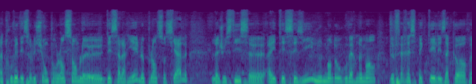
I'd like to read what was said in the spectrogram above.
à trouver des solutions pour l'ensemble euh, des salariés. Le plan social, la justice euh, a été saisie. Nous demandons au gouvernement de faire respecter les accords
